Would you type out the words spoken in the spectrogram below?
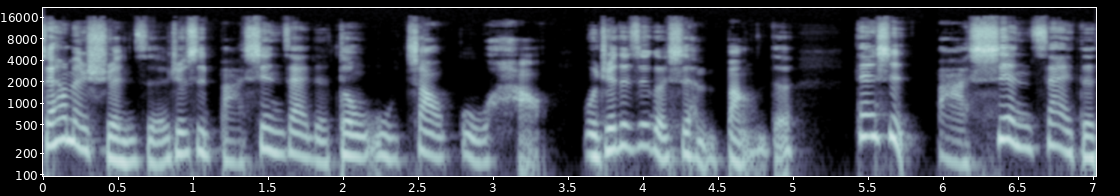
所以他们选择就是把现在的动物照顾好。我觉得这个是很棒的。但是把现在的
